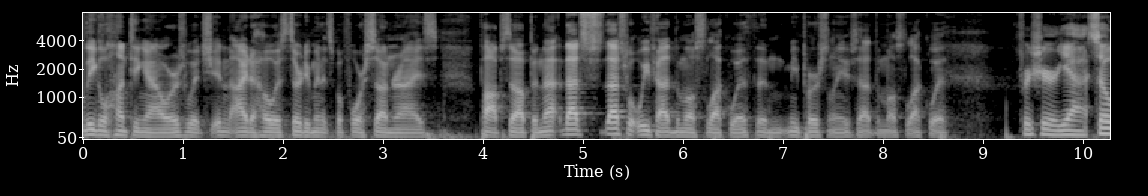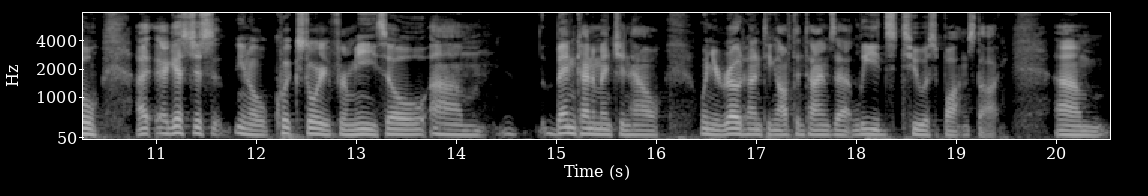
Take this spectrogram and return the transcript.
legal hunting hours, which in Idaho is 30 minutes before sunrise, pops up, and that that's that's what we've had the most luck with, and me personally have had the most luck with. For sure, yeah. So I, I guess just you know, quick story for me. So um, Ben kind of mentioned how when you're road hunting, oftentimes that leads to a spot and stalk. Um,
